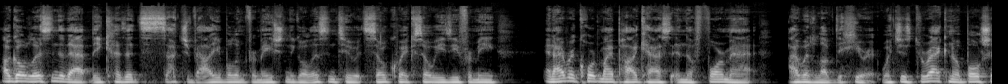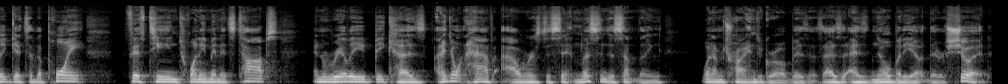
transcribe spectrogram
I'll go listen to that because it's such valuable information to go listen to. It's so quick, so easy for me. And I record my podcast in the format I would love to hear it, which is direct, no bullshit, get to the point, 15, 20 minutes tops. And really, because I don't have hours to sit and listen to something when I'm trying to grow a business, as as nobody out there should.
